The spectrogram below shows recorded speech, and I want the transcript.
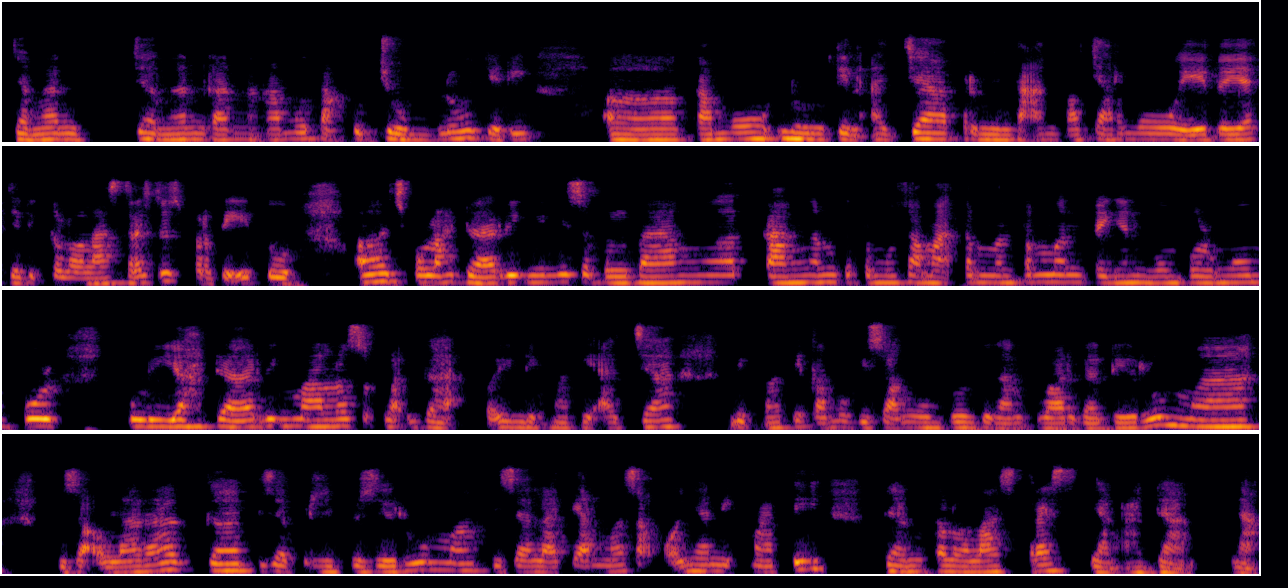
jangan jangan karena kamu takut jomblo jadi uh, kamu nurutin aja permintaan pacarmu gitu ya. Jadi kelola stres itu seperti itu. Uh, sekolah daring ini sebel banget kangen ketemu sama teman-teman pengen ngumpul-ngumpul kuliah daring malas enggak oh, nikmati aja nikmati kamu bisa ngumpul dengan keluarga di rumah bisa olahraga bisa bersih-bersih rumah bisa latihan masak pokoknya nikmati dan kelola stres yang ada. Nah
